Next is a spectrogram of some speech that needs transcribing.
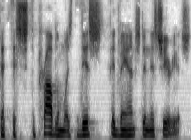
that this, the problem was this advanced and this serious.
